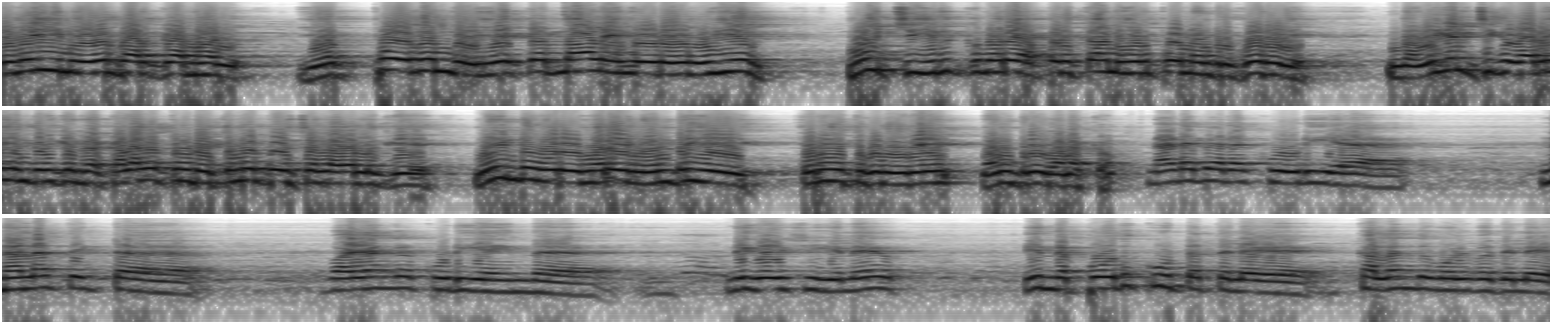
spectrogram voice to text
எதையும் எதிர்பார்க்காமல் எப்போதும் இந்த இயக்கம்தான் எங்களுடைய உயிர் மூச்சு இருக்கும் வரை அப்படித்தான் இருப்போம் என்று கூறி இந்த நிகழ்ச்சிக்கு வர இருந்திருக்கின்ற கழகத்தினுடைய துணை பேச்சாளர் அவர்களுக்கு மீண்டும் ஒரு முறை நன்றியை தெரிவித்துக் கொள்கிறேன். நன்றி வணக்கம். நடைபெறக்கூடிய நலத்திட்ட வழங்கக்கூடிய இந்த நிகழ்ச்சியிலே இந்த பொதுக்கூட்டத்திலே கலந்து கொள்வதிலே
